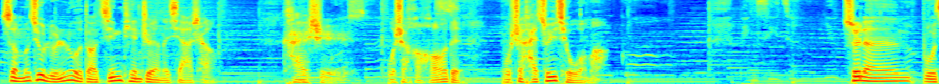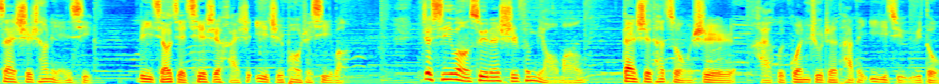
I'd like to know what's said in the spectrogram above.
怎么就沦落到今天这样的下场？开始不是好好的，不是还追求我吗？虽然不再时常联系，李小姐其实还是一直抱着希望。这希望虽然十分渺茫，但是她总是还会关注着他的一举一动。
